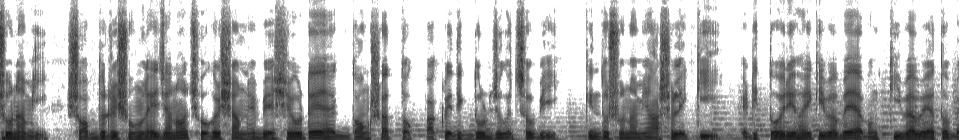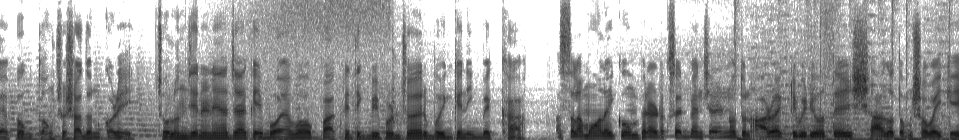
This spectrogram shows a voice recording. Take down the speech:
সুনামি। শব্দটি শুনলেই যেন চোখের সামনে বেসে ওঠে এক ধ্বংসাত্মক প্রাকৃতিক দুর্যোগের ছবি। কিন্তু সুনামি আসলে কি? এটি তৈরি হয় কীভাবে এবং কীভাবে এত ব্যাপক ধ্বংস সাধন করে? চলুন জেনে নেওয়া যাক এই ভয়াবহ প্রাকৃতিক বিপর্যয়ের বৈজ্ঞানিক ব্যাখ্যা। আসসালামু আলাইকুম প্যারাডক্স অ্যাডভেঞ্চারের নতুন আরও একটি ভিডিওতে স্বাগতম সবাইকে।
